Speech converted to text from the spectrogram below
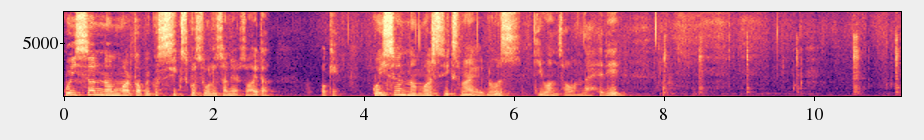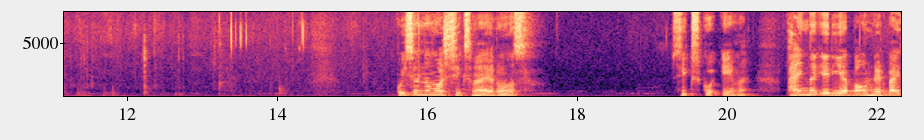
क्वेसन नम्बर तपाईँको सिक्सको सोल्युसन हेर्छौँ है त। ओके क्वेसन नम्बर सिक्समा हेर्नुहोस् के भन्छ भन्दाखेरि क्वेसन नम्बर सिक्समा हेर्नुहोस्। सिक्सको एमा find the area bounded by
